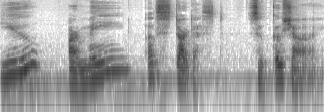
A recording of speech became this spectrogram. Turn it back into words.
you are made of stardust, so go shine.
